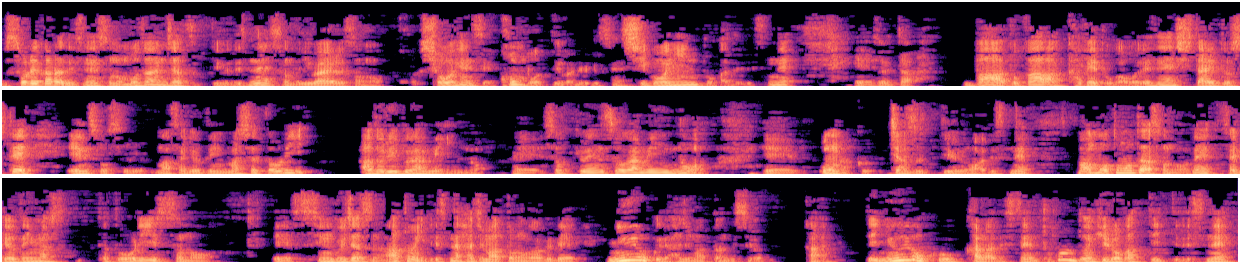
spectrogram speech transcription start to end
ー、それからですね、そのモダンジャズっていうですね、そのいわゆるその小編成、コンボって言われるですね、4、5人とかでですね、えー、そういったバーとかカフェとかをですね、主体として演奏する。まあ、先ほど言いました通り、アドリブがメインの、えー、即興演奏がメインの、えー、音楽、ジャズっていうのはですね、まあ、もともとはそのね、先ほど言いました通り、その、えスイングジャズの後にですね、始まった音楽で、ニューヨークで始まったんですよ。はい。で、ニューヨークからですね、どんどん広がっていってですね、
